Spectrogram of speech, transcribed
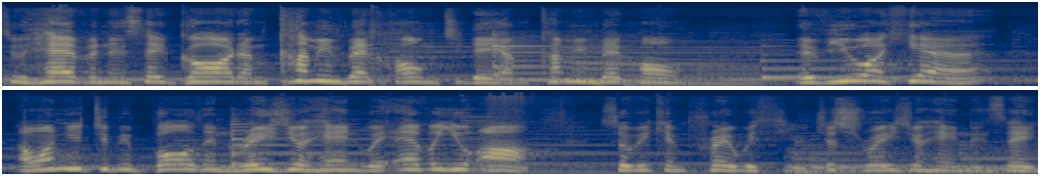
to heaven and say, God, I'm coming back home today. I'm coming back home. If you are here, I want you to be bold and raise your hand wherever you are so we can pray with you. Just raise your hand and say,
